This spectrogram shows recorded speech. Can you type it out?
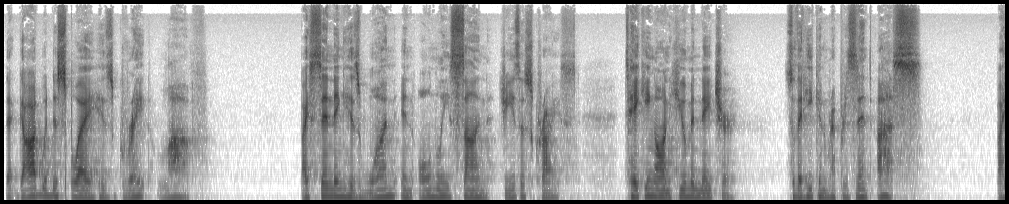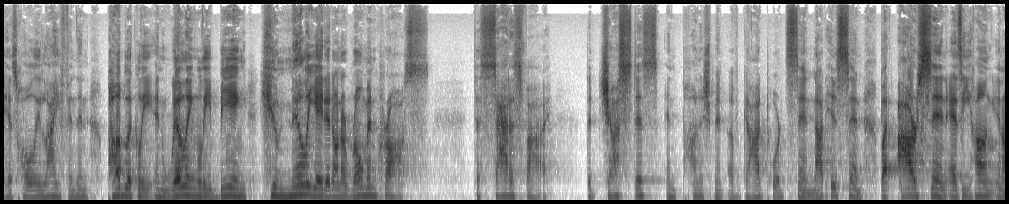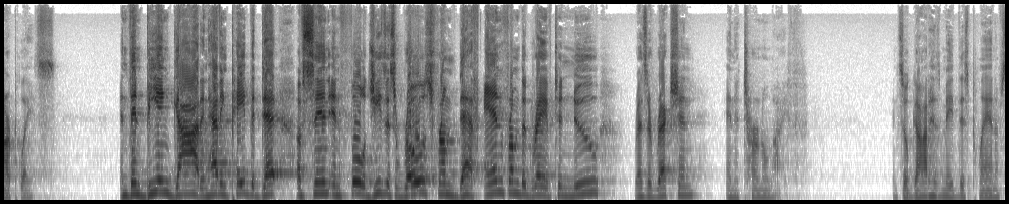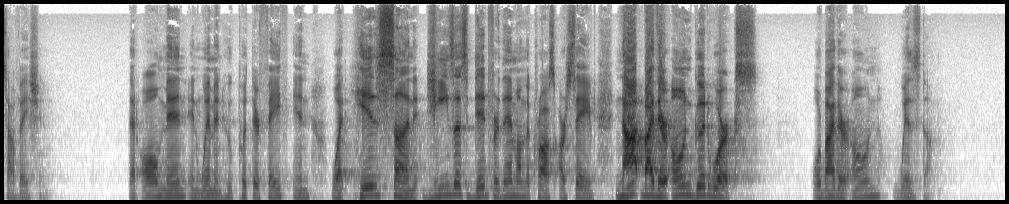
that God would display his great love by sending his one and only Son, Jesus Christ, taking on human nature so that he can represent us by his holy life and then publicly and willingly being humiliated on a Roman cross to satisfy the justice and punishment of God towards sin, not his sin, but our sin as he hung in our place. And then, being God and having paid the debt of sin in full, Jesus rose from death and from the grave to new resurrection and eternal life. And so, God has made this plan of salvation that all men and women who put their faith in what his son Jesus did for them on the cross are saved, not by their own good works or by their own wisdom,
